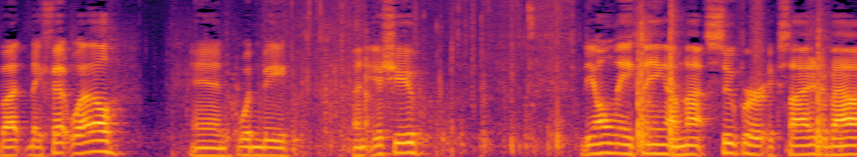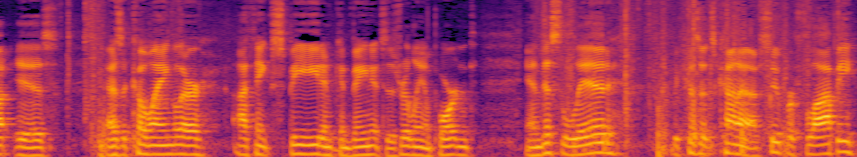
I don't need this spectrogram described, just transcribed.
But they fit well and wouldn't be an issue. The only thing I'm not super excited about is, as a co-angler, I think speed and convenience is really important. And this lid, because it's kind of super floppy,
